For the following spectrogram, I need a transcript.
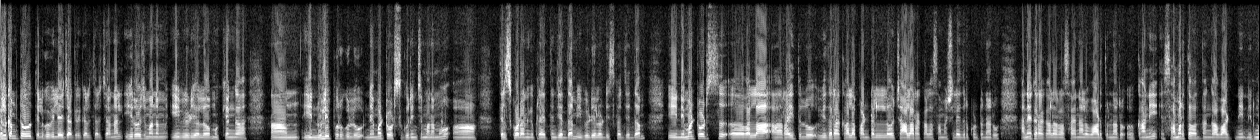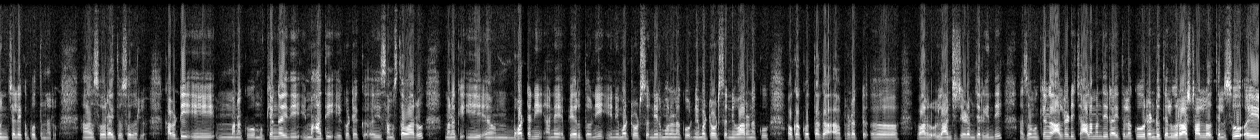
Welcome to Telugu village agriculture channel. ఈరోజు మనం ఈ వీడియోలో ముఖ్యంగా ఈ నులి పురుగులు నెమటోడ్స్ గురించి మనము తెలుసుకోవడానికి ప్రయత్నం చేద్దాం. ఈ వీడియోలో డిస్కస్ చేద్దాం. ఈ నెమటోడ్స్ వల్ల రైతులు వివిధ రకాల పంటలలో చాలా రకాల సమస్యలు ఎదుర్కొంటున్నారు. అనేక రకాల రసాయనాలు వాడుతున్నారు. కానీ సమర్థవంతంగా వాటిని నిర్మూలించలేకపోతున్నారు. సో రైతు సోదరులు. కాబట్టి ఈ మనకు ముఖ్యంగా ఇది ఈ మహతి ఈకోటెక్ ఈ సంస్థ వారు మనకి ఈ బాటనీ అనే పేరుతోని ఈ నెమటోడ్స్ నిర్మూలనకు నెమటోడ్స్ నివారణకు ఒక కొత్తగా ఆ ప్రొడక్ట్ వారు లాంచ్ చేయడం జరిగింది. సో ముఖ్యంగా ఆల్రెడీ చాలామంది రైతులకు రెండు తెలుగు రాష్ట్రాల్లో తెలుసు. ఈ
